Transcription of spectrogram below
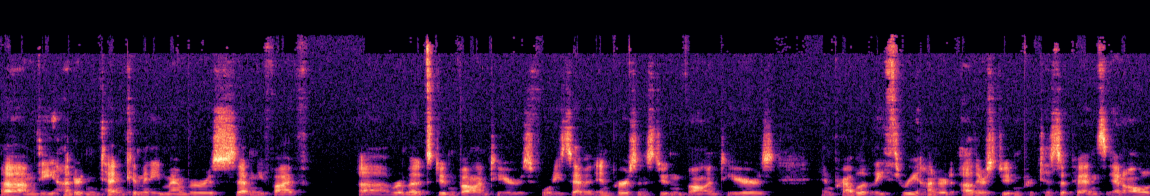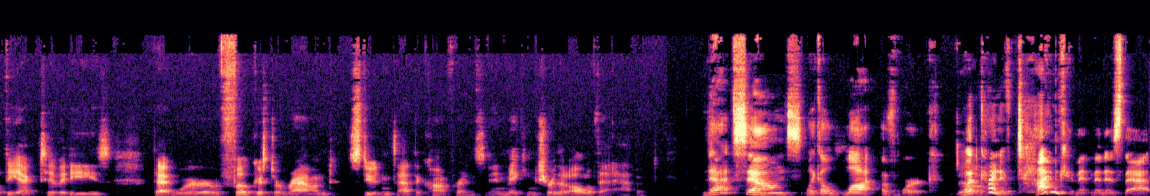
um, the 110 committee members, 75 uh, remote student volunteers, 47 in person student volunteers, and probably 300 other student participants, and all of the activities that were focused around students at the conference and making sure that all of that happened. That sounds like a lot of work. What oh. kind of time commitment is that?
